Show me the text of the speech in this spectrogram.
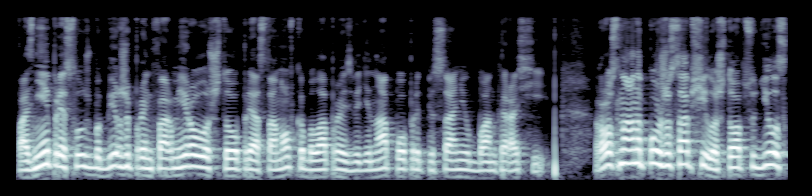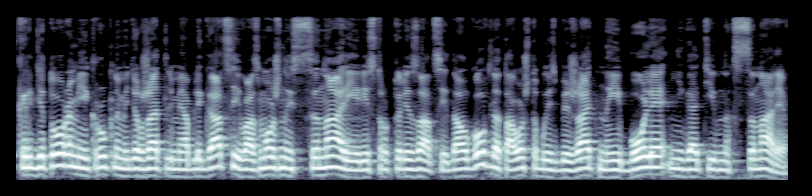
Позднее пресс-служба биржи проинформировала, что приостановка была произведена по предписанию Банка России. Роснано позже сообщила, что обсудила с кредиторами и крупными держателями облигаций возможные сценарии реструктуризации долгов для того, чтобы избежать наиболее негативных сценариев.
